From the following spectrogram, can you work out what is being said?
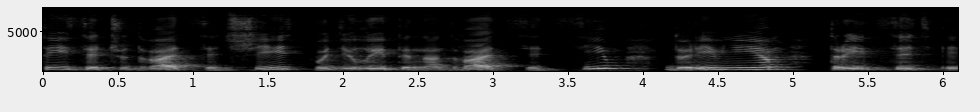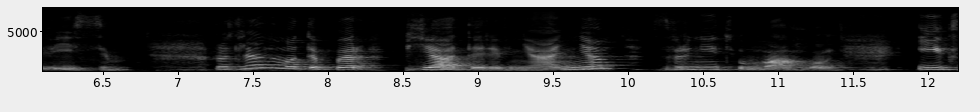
1026 поділити на 27 дорівнює 38. Розглянемо тепер п'яте рівняння. Зверніть увагу, х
